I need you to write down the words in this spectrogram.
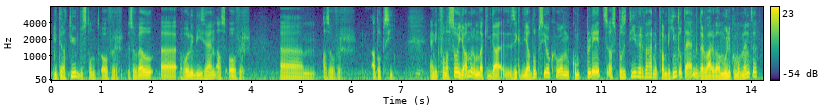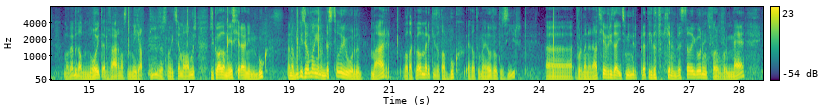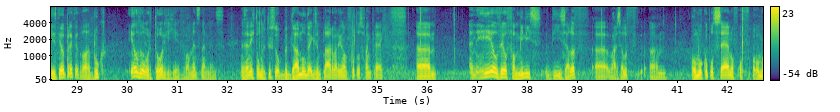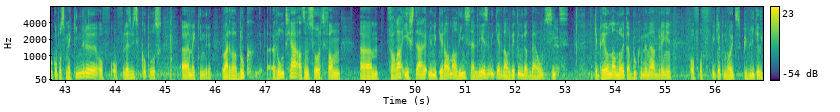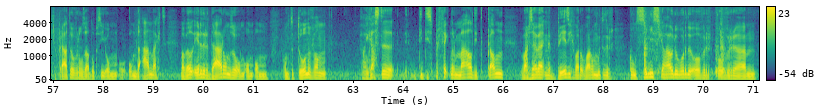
literatuur bestond over zowel uh, holibi zijn als over Ehm, als over adoptie. En ik vond dat zo jammer, omdat ik dat, zeker die adoptie ook gewoon compleet als positief ervaren heb, van begin tot einde. Er waren wel moeilijke momenten, maar we hebben dat nooit ervaren als negatief. Dat is nog iets helemaal anders. Dus ik wou dat neerschrijven in een boek. En dat boek is helemaal geen bestseller geworden. Maar wat ik wel merk is dat dat boek, en dat doet mij heel veel plezier, uh, voor mijn uitgever is dat iets minder prettig dat dat geen bestseller geworden is. Voor, voor mij is het heel prettig dat dat boek heel veel wordt doorgegeven, van mens naar mens. Er zijn echt ondertussen op beduimelde exemplaren waar je dan foto's van krijgt. Um, en heel veel families die zelf, uh, waar zelf um, homokoppels zijn, of, of homokoppels met kinderen, of, of lesbische koppels uh, met kinderen, waar dat boek rondgaat als een soort van, um, voilà, hier staat het nu een keer allemaal in, lezen het een keer, dan weten hoe dat bij ons zit. Ik heb helemaal nooit dat boek willen uitbrengen, of, of ik heb nooit publiekelijk gepraat over onze adoptie om, om de aandacht, maar wel eerder daarom, zo, om, om, om, om te tonen van, van gasten, dit is perfect normaal, dit kan, waar zijn wij mee bezig, Waar, waarom moeten er concilies gehouden worden over, over um,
